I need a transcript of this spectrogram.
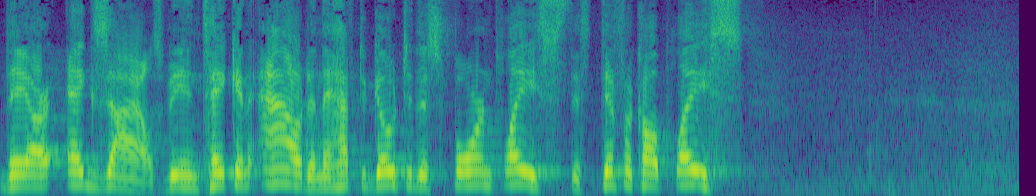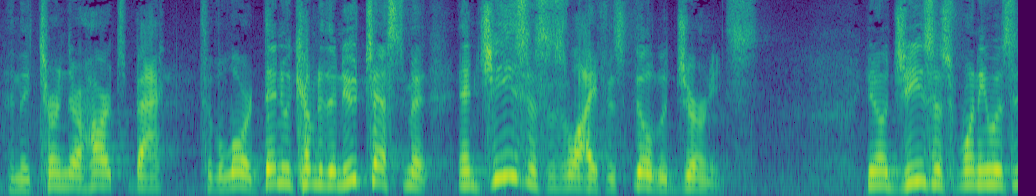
they are exiles, being taken out, and they have to go to this foreign place, this difficult place. And they turn their hearts back to the Lord. Then we come to the New Testament, and Jesus' life is filled with journeys. You know, Jesus, when he was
